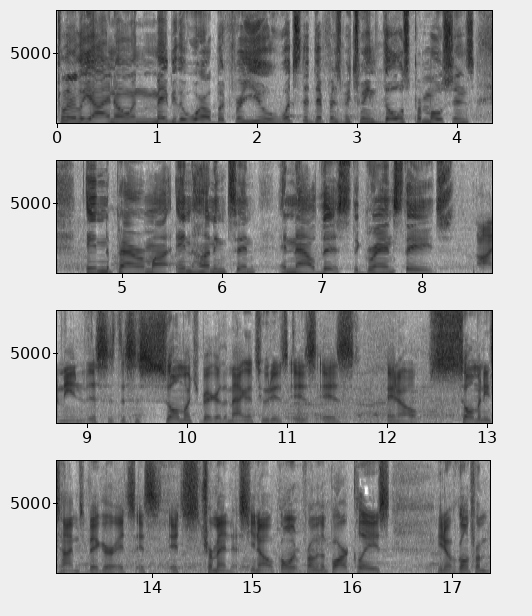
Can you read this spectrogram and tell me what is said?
Clearly, I know, and maybe the world, but for you, what's the difference between those promotions in the Paramount, in Huntington, and now this, the grand stage? I mean, this is this is so much bigger. The magnitude is is is you know so many times bigger. It's it's it's tremendous. You know, going from the Barclays you know, going from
